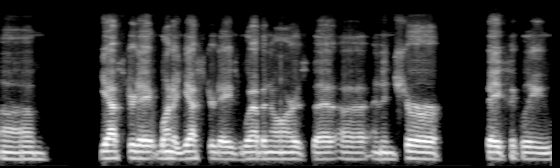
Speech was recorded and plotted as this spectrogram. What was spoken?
um, yesterday, one of yesterday's webinars that uh, an insurer basically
